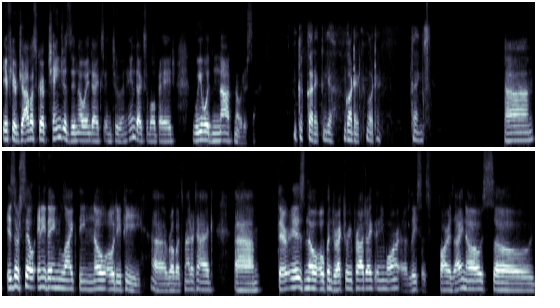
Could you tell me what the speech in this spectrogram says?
if your JavaScript changes the no index into an indexable page, we would not notice that. Correct. Yeah, got it. Got it. Thanks. Um, is there still anything like the no ODP uh, robots meta tag? Um, there is no open directory project anymore, at least as far as I know. So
